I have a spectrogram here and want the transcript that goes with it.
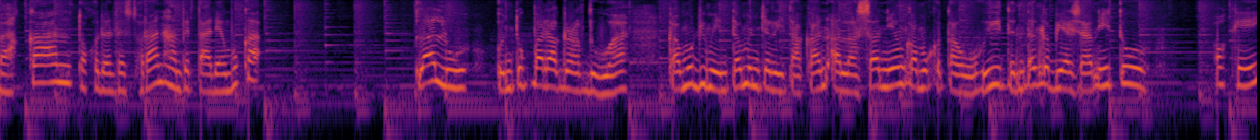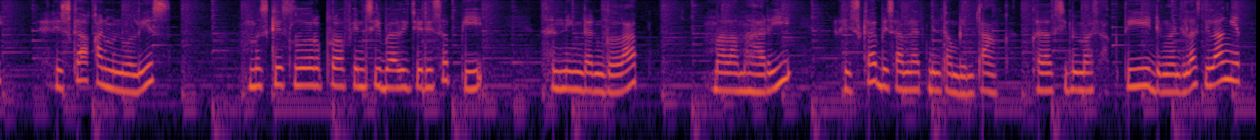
Bahkan, toko dan restoran hampir tak ada yang buka. Lalu, untuk paragraf 2, kamu diminta menceritakan alasan yang kamu ketahui tentang kebiasaan itu. Oke, Rizka akan menulis, meski seluruh provinsi Bali jadi sepi, hening dan gelap, malam hari Rizka bisa melihat bintang-bintang, galaksi Bima Sakti dengan jelas di langit.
